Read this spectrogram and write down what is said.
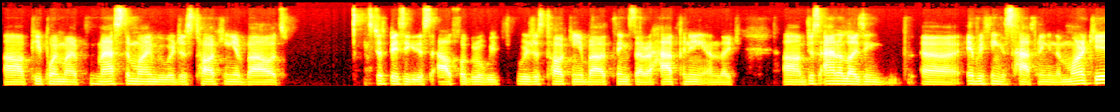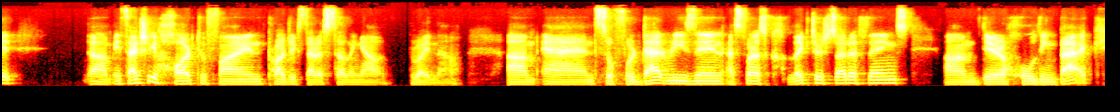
uh, people in my mastermind, we were just talking about it's just basically this alpha group. We were just talking about things that are happening and like um, just analyzing uh, everything that's happening in the market. Um, it's actually hard to find projects that are selling out right now. Um, and so, for that reason, as far as collector side of things, um, they're holding back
